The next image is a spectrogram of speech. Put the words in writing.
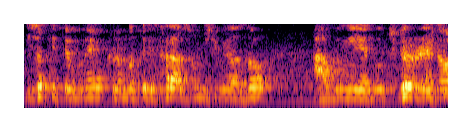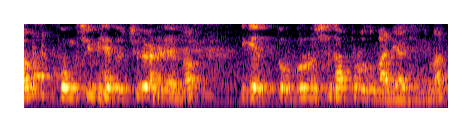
있었기 때문에 그런 것들이 살아 숨쉬면서 아궁이에도 출연을 해서 동치미에도 출연을 해서 이게 또 물론 시사 프로도 많이 하시지만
